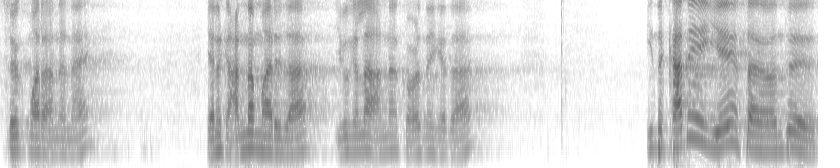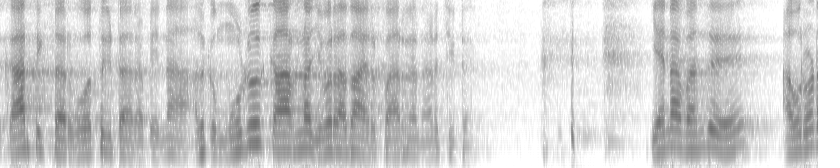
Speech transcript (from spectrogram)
சிவகுமார் அண்ணனை எனக்கு அண்ணன் மாதிரி தான் இவங்கெல்லாம் அண்ணன் குழந்தைங்க தான் இந்த கதையை ஏன் சார் வந்து கார்த்திக் சார் ஒத்துக்கிட்டார் அப்படின்னா அதுக்கு முழு காரணம் இவராக தான் இருப்பார்னு நான் நினச்சிக்கிட்டேன். ஏன்னா வந்து அவரோட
